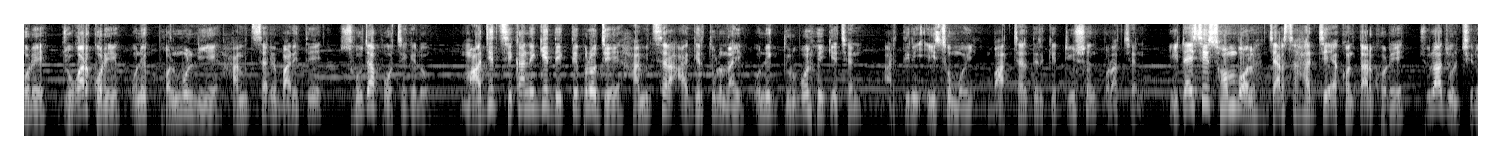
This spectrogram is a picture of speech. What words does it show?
করে জোগাড় করে অনেক ফলমূল নিয়ে হামিদ স্যারের বাড়িতে সোজা পৌঁছে গেল। মাজিদ সেখানে গিয়ে দেখতে পেল যে হামিদ স্যার আগের তুলনায় অনেক দুর্বল হয়ে গেছেন আর তিনি এই সময় বাচ্চাদেরকে টিউশন পড়াচ্ছেন। এটাই সেই সম্বল যার সাহায্যে এখন তার ঘরে চুলা জ্বলছিল।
